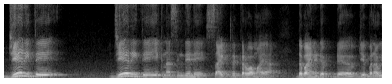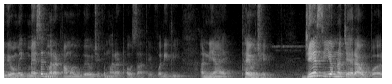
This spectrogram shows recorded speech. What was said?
જે. રીતે જે રીતે એકના શિંદેને સાઇટ્રેક કરવામાં આવ્યા દબાઈને જે બનાવી દેવામાં એક મેસેજ મરાઠામાં આવી ગયો છે કે મરાઠાઓ સાથે ફરીથી અન્યાય થયો છે. જે સીએમના ચહેરા ઉપર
